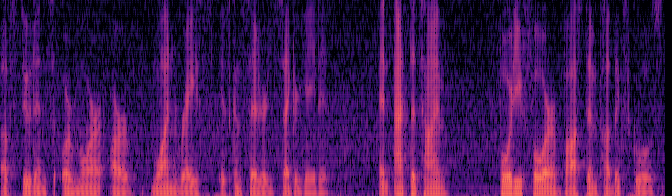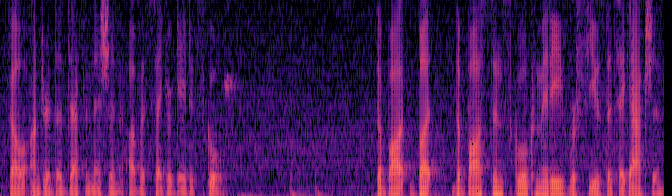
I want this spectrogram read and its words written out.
of students or more are one race is considered segregated. And at the time, 44 Boston public schools fell under the definition of a segregated school. The Bo- but the Boston School Committee refused to take action.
